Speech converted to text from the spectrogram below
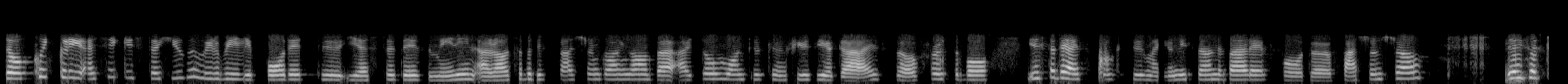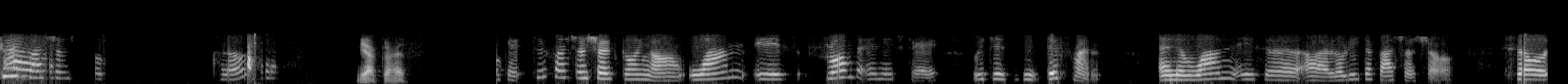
So quickly, I think it's the Huger will be reported to yesterday's meeting. A lot of discussion going on, but I don't want to confuse you guys. So first of all, yesterday I spoke to my unison about it for the fashion show. There's a two fashion show. Hello. Yeah, go ahead. Okay, two fashion shows going on. One is from the NHK, which is different, and then one is a, a Lolita fashion show. So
